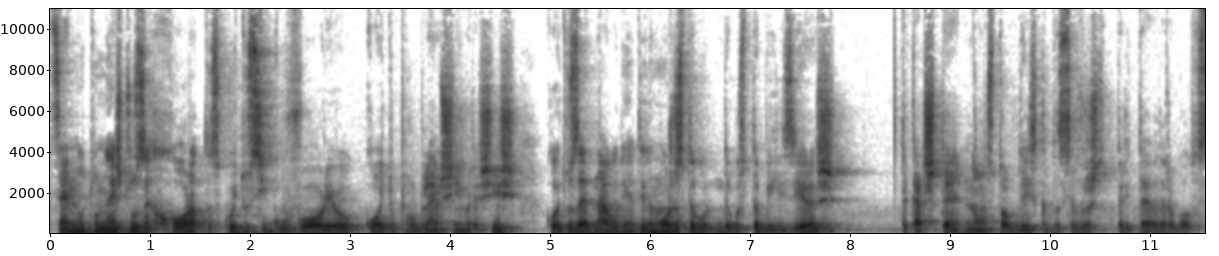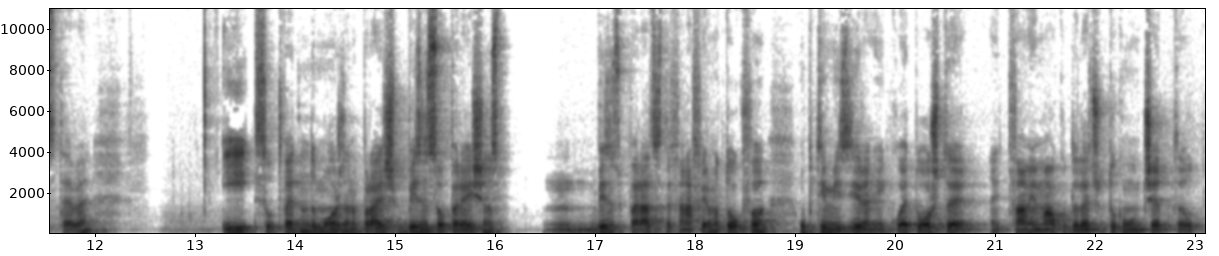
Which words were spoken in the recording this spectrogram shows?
ценното нещо за хората, с които си говорил, който проблем ще им решиш, който за една година ти да можеш да го, стабилизираш, така че те нон-стоп да искат да се връщат при тебе, да работят с тебе. И съответно да можеш да направиш бизнес operations, бизнес операциите в една фирма толкова оптимизирани, което още, е, това ми е малко далеч от тук момчета от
